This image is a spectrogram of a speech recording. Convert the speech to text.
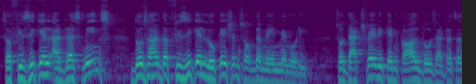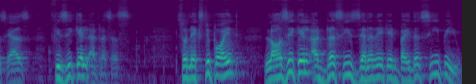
So physical address means those are the physical locations of the main memory. So that's why we can call those addresses as physical addresses. So next point, logical address is generated by the CPU.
